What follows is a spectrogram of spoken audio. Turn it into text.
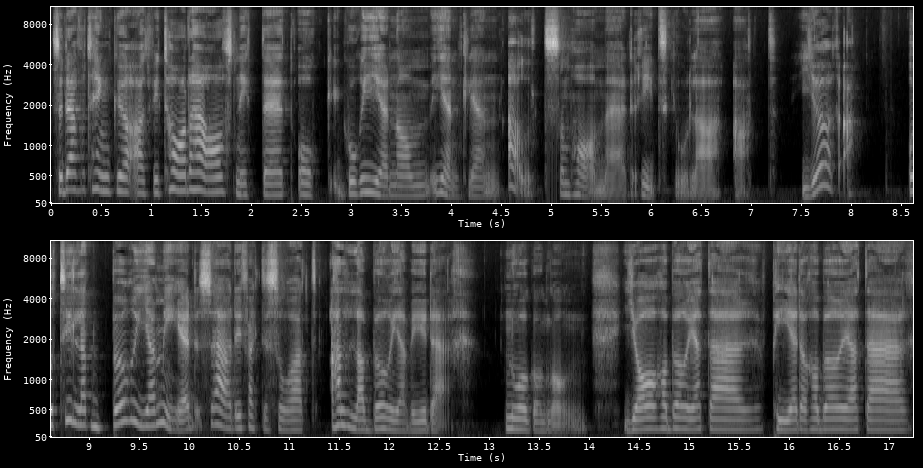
Så därför tänker jag att vi tar det här avsnittet och går igenom egentligen allt som har med ridskola att göra. Och till att börja med så är det faktiskt så att alla börjar vi ju där någon gång. Jag har börjat där, Peder har börjat där,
